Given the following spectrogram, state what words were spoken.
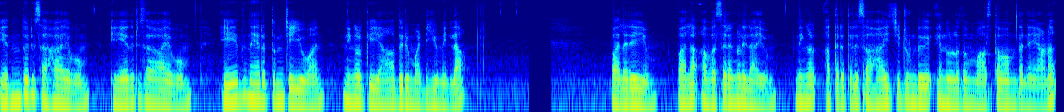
എന്തൊരു സഹായവും ഏതൊരു സഹായവും ഏത് നേരത്തും ചെയ്യുവാൻ നിങ്ങൾക്ക് യാതൊരു മടിയുമില്ല. പലരെയും പല അവസരങ്ങളിലായും നിങ്ങൾ അത്തരത്തിൽ സഹായിച്ചിട്ടുണ്ട് എന്നുള്ളതും വാസ്തവം തന്നെയാണ്.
